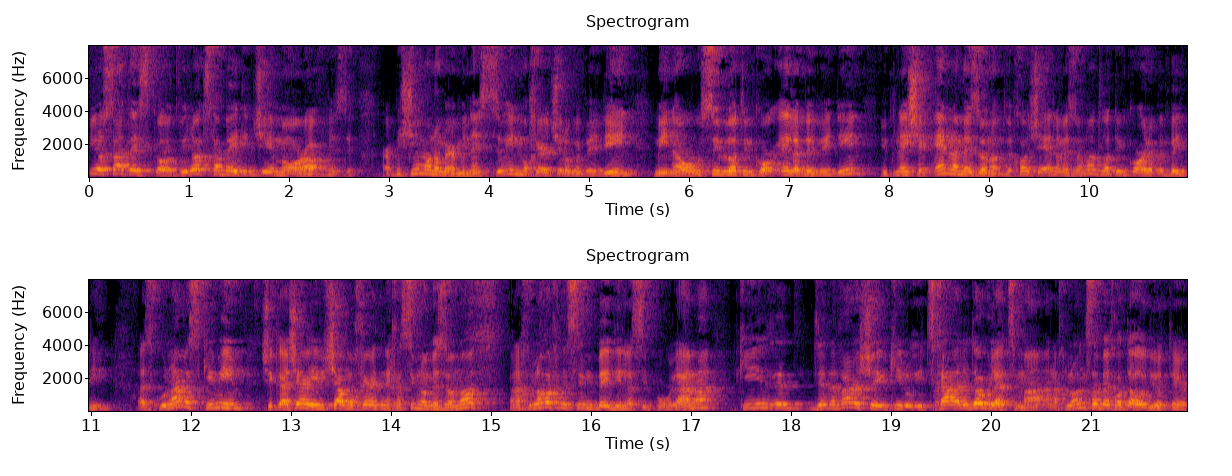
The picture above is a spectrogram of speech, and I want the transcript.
היא עושה את העסקאות והיא לא צריכה בית דין שיהיה מעורב בזה. רבי שמעון אומר, מן הנישואין מוכרת שלא בבית דין, מן האורסין לא תמכור אלא בבית דין, מפני שאין לה מזונות, וכל שאין לה מזונות לא תמכור אלא בבית דין. אז כולם מסכימים שכאשר אישה מוכרת נכסים למזונות, אנחנו לא מכניסים בית דין לסיפור. למה? כי זה, זה דבר שכאילו היא צריכה לדאוג לעצמה, אנחנו לא נסבך אותה עוד יותר,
